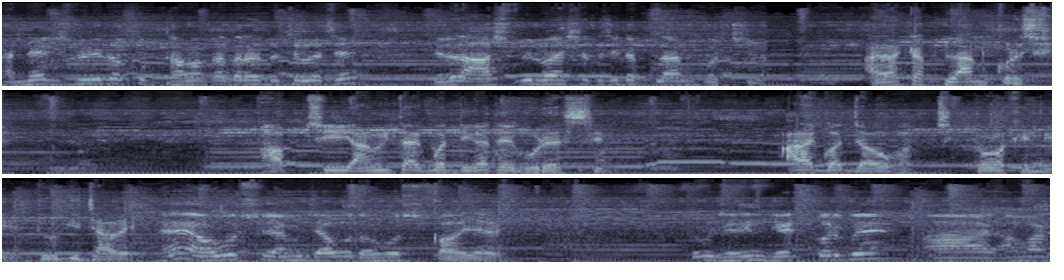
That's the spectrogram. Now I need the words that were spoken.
আর নেক্সট ভিডিওটা খুব ধামাকাদার হতে চলেছে। যেটা আশবিল ভাইয়ের সাথে যেটা প্ল্যান করছিলাম আর একটা প্ল্যান করেছি। ভাবছি আমি তো একবার দীঘা থেকে ঘুরে এসেছি। আর একবার যাব ভাবছি। তোমাকে নিয়ে। তুমি কি যাবে? হ্যাঁ অবশ্যই আমি যাব তো অবশ্যই। কবে যাবে? তুমি যেদিন ডেট করবে আর আমার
